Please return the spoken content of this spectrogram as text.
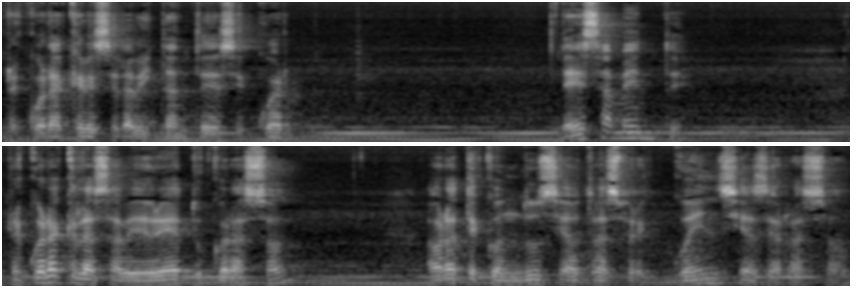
Recuerda que eres el habitante de ese cuerpo, de esa mente. Recuerda que la sabiduría de tu corazón ahora te conduce a otras frecuencias de razón.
